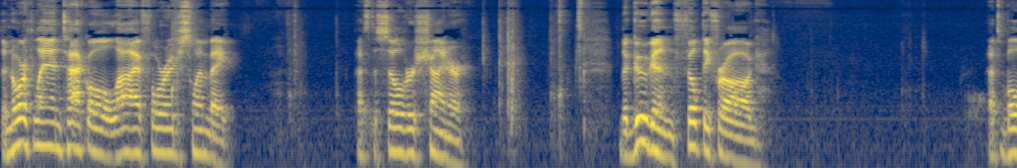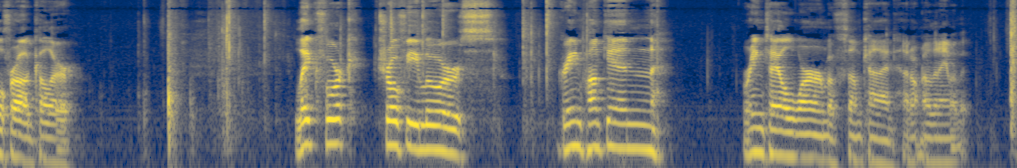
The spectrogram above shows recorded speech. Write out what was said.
The Northland Tackle Live Forage Swim Bait. That's the Silver Shiner. The Googan Filthy Frog. That's bullfrog color. Lake Fork Trophy Lures. Green Pumpkin Ringtail Worm of some kind. I don't know the name of it.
